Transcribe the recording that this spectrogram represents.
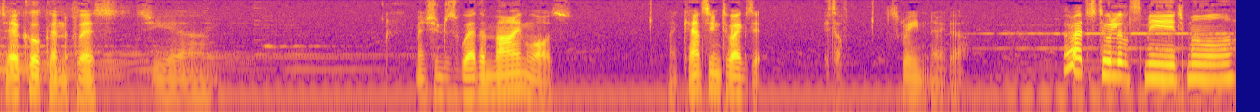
Teoculcan, the place she um, mentioned is where the mine was. I can't seem to exit. It's off screen. There we go. Alright, just do a little smidge more.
